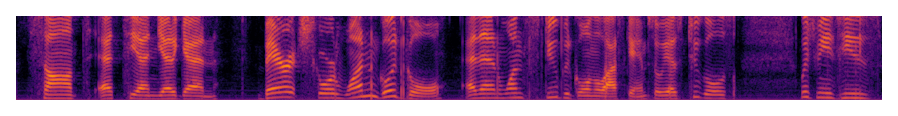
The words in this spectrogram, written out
Saint Etienne yet again. Barrett scored one good goal and then one stupid goal in the last game, so he has two goals, which means he's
